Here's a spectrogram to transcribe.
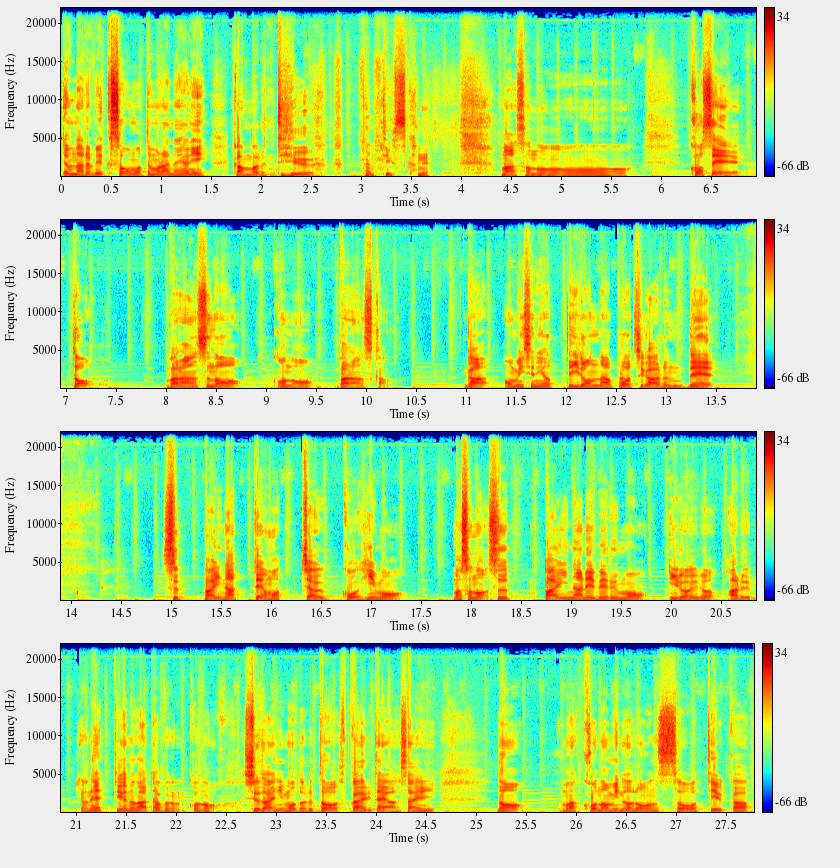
でもなるべくそう思ってもらえないように頑張るっていう、なんていうんですかね。まあその、個性とバランスのこのバランス感がお店によっていろんなアプローチがあるんで酸っぱいなって思っちゃうコーヒーも、まあ、その酸っぱいなレベルもいろいろあるよねっていうのが多分この取材に戻ると深入りたい浅いの、まあ、好みの論争っていうか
